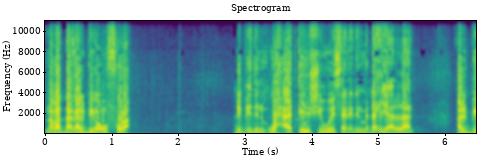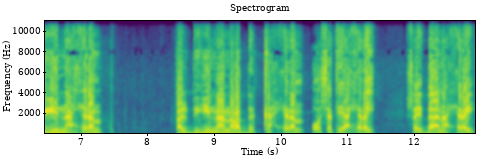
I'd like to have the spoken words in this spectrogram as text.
nabadda qalbiga u fura. Dhib idin wax aad ka heshii weysaan idinma dhex yaallaan qalbigiinnaa xiran qalbigiinnaa nabadda ka xiran oo shakiyaa xiray shayddaanaa xiray.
